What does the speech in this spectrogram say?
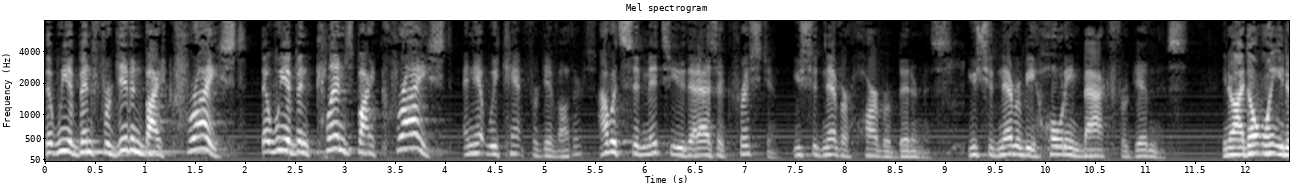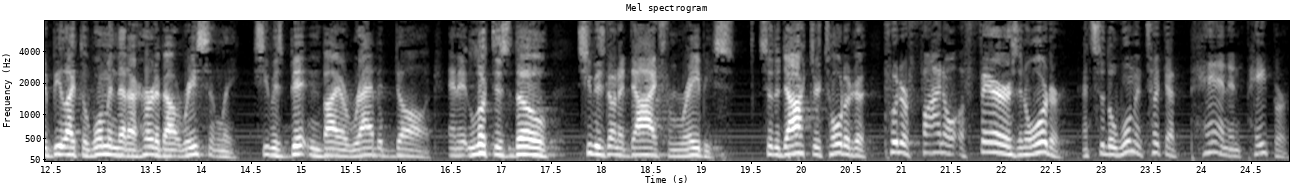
that we have been forgiven by Christ, that we have been cleansed by Christ, and yet we can't forgive others? I would submit to you that as a Christian, you should never harbor bitterness. You should never be holding back forgiveness. You know, I don't want you to be like the woman that I heard about recently. She was bitten by a rabid dog, and it looked as though she was going to die from rabies. So the doctor told her to put her final affairs in order. And so the woman took a pen and paper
